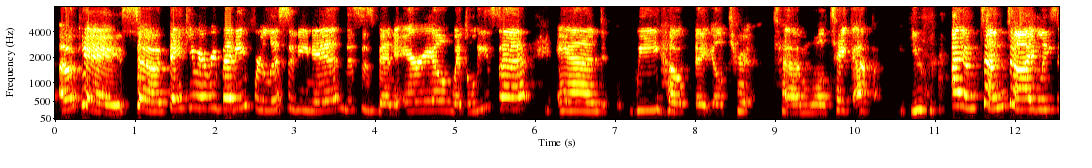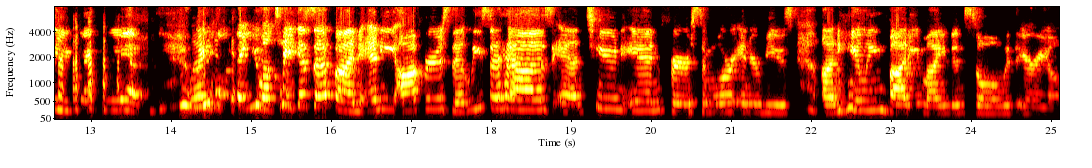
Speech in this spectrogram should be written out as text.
Okay, so thank you everybody for listening in. This has been Aeriol with Lissa, and we hope that you'll turn. Um, will take up you. I am tongue tied, Lissa. You cracked me up. We hope that you will take us up on any offers that Lissa has, and tune in for some more interviews on healing body, mind, and soul with Aeriol.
